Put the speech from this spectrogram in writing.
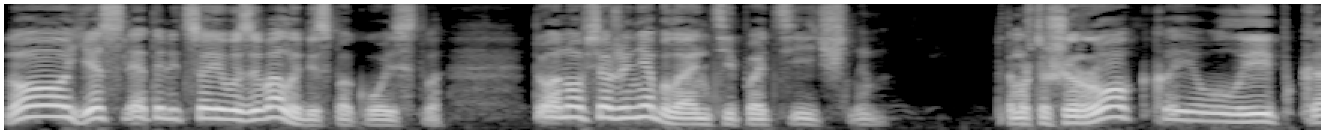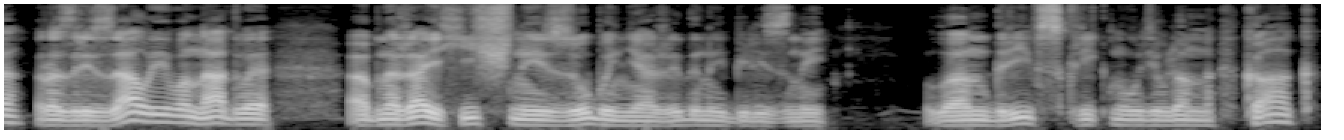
Но если это лицо и вызывало беспокойство, то оно все же не было антипатичным, потому что широкая улыбка разрезала его надвое, обнажая хищные зубы неожиданной белизны. Ландри вскрикнул удивленно. — Как?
